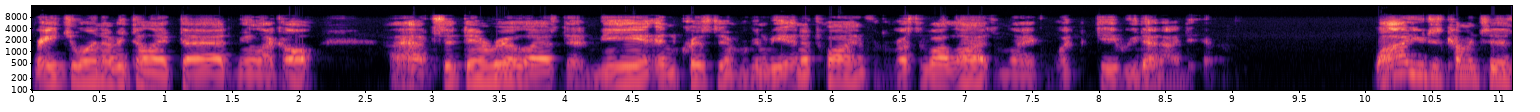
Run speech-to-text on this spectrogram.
Rachel and everything like that, being like, oh, I have to sit there and realize that me and Kristen were going to be intertwined for the rest of our lives. I'm like, what gave you that idea? Why are you just coming to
